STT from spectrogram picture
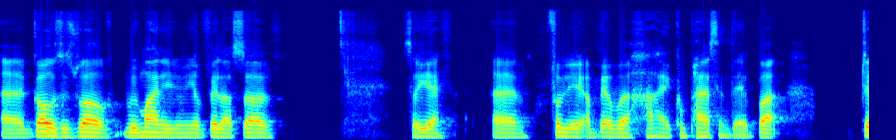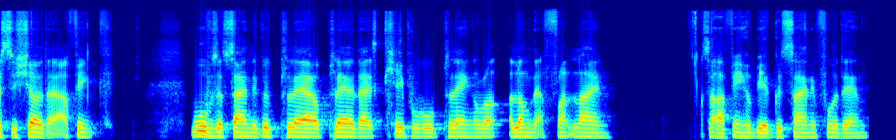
uh, goals as well reminded me of Villa. So, so yeah, uh, probably a bit of a high comparison there, but just to show that I think Wolves have signed a good player, a player that is capable of playing along that front line. So I think he'll be a good signing for them.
